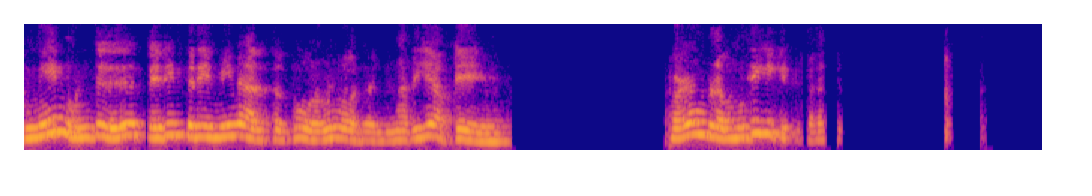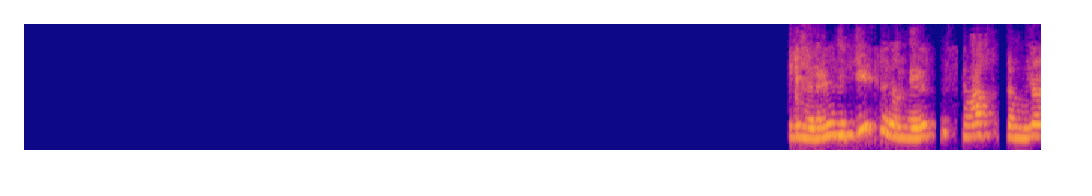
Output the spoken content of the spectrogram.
மீன் வந்து பெரிய பெரிய மீனா இருக்கிறதும் அது நிறைய அப்படியே குழம்புல முழுகிக்கிட்டு கிடக்கு. இதுல ரெண்டு பீஸ் நம்ம எடுத்து சாப்பிட்டோம்னா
